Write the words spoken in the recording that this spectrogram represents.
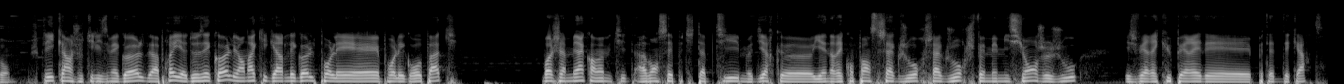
Bon, je clique, hein, j'utilise mes golds. Après, il y a deux écoles. Il y en a qui gardent les golds pour les, pour les gros packs. Moi, j'aime bien quand même avancer petit à petit, me dire qu'il y a une récompense chaque jour. Chaque jour, je fais mes missions, je joue et je vais récupérer peut-être des cartes.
